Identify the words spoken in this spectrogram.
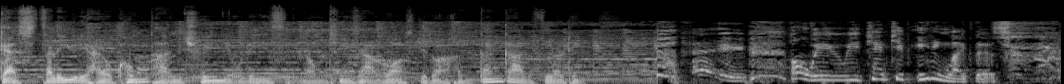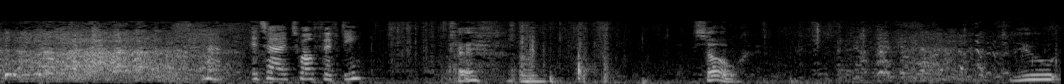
Gas 在淋雨里还有空谈吹牛的意思。让我们听一下 Ross 这段很尴尬的 flirting。Hey, oh, we we can't keep eating like this. it's at twelve fifty. Okay. Um, so, you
